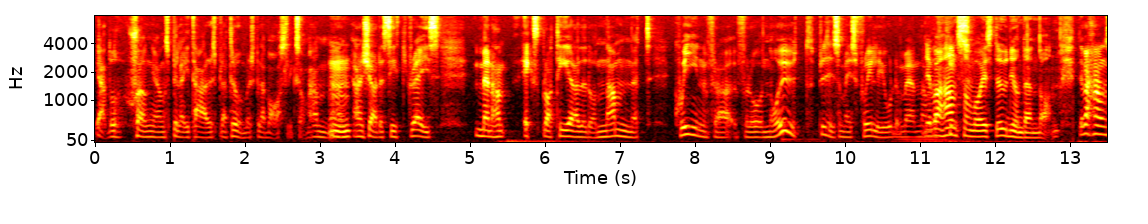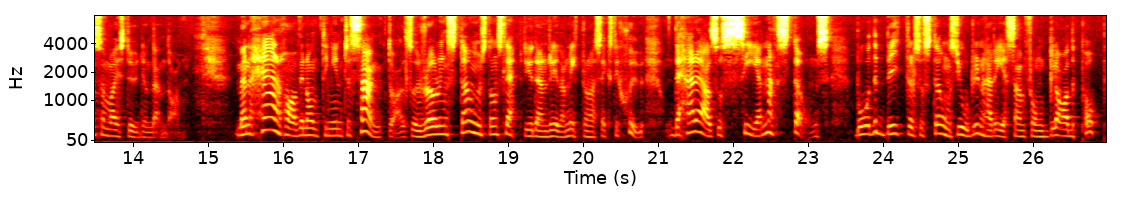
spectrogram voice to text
Ja, då sjöng han, spelade gitarr, spelade trummor, spelade bas liksom. Han, han, han körde sitt race. Men han exploaterade då namnet Queen för, för att nå ut, precis som Ace Frehley gjorde med Det var han Kiss. som var i studion den dagen. Det var han som var i studion den dagen. Men här har vi någonting intressant då. Alltså Rolling Stones, de släppte ju den redan 1967. Det här är alltså sena Stones. Både Beatles och Stones gjorde ju den här resan från glad pop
